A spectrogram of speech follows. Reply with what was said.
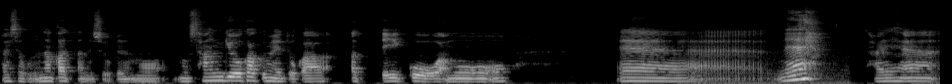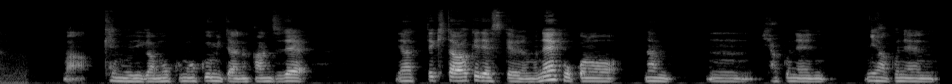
大したことなかったんでしょうけども、もう産業革命とかあって以降はもう、えー、ね、大変、まあ、煙が黙々みたいな感じでやってきたわけですけれどもね、ここの、なん、うん、100年、200年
